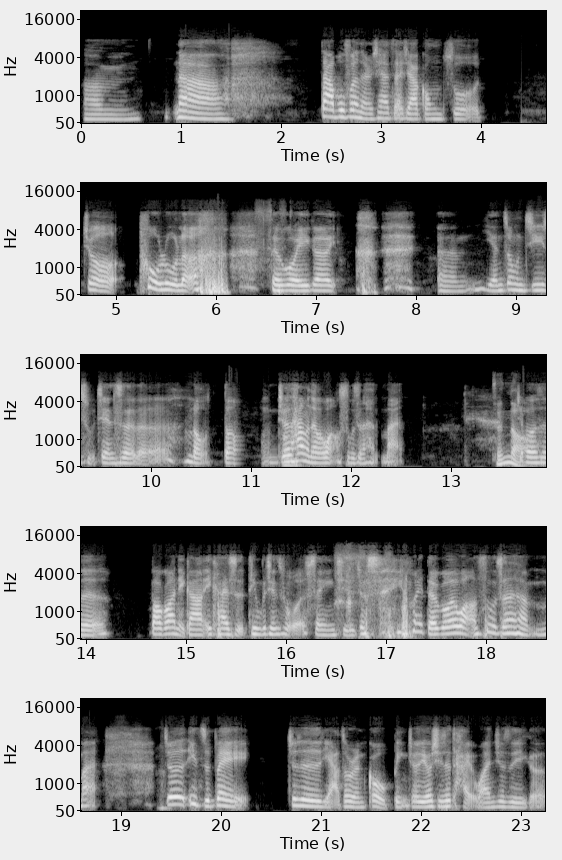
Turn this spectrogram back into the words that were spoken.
嗯，那大部分的人现在在家工作，就暴露了德国一个嗯严重基础建设的漏洞，就是他们的网速真的很慢，真的、哦，就是包括你刚刚一开始听不清楚我的声音，其实就是因为德国的网速真的很慢，就是一直被就是亚洲人诟病，就尤其是台湾就是一个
